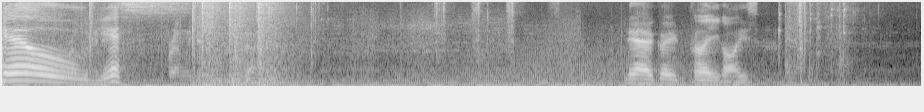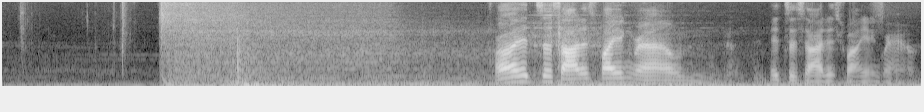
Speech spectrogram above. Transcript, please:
Kill! Yes! Yeah, great play, guys. Oh, it's a satisfying round. It's a satisfying round.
